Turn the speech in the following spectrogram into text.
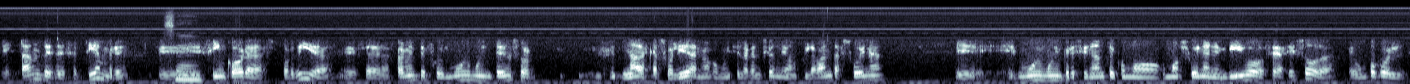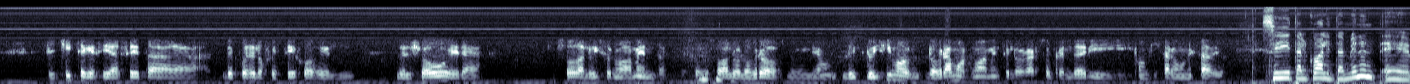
Están desde septiembre, eh, Sí. cinco horas por día. Eh, o sea, realmente fue muy, muy intenso. Nada es casualidad, ¿no? Como dice la canción, digamos, la banda suena. eh, es muy, muy impresionante cómo, cómo suenan en vivo. O sea, es Soda. Es un poco el, el chiste que hacía Z después de los festejos del, del show era Soda lo hizo nuevamente, eso Soda lo logró, digamos. lo, lo hicimos, logramos nuevamente lograr sorprender y conquistar un estadio. Sí, tal cual. Y también eh,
